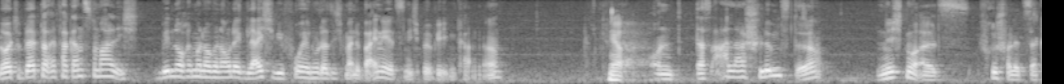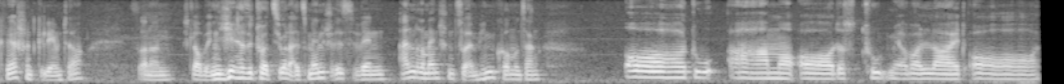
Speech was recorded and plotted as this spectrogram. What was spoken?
Leute, bleibt doch einfach ganz normal. Ich bin doch immer noch genau der gleiche wie vorher, nur dass ich meine Beine jetzt nicht bewegen kann. Ne? Ja. Und das Allerschlimmste nicht nur als frisch verletzter Querschnittgelähmter, sondern ich glaube in jeder Situation als Mensch ist, wenn andere Menschen zu einem hinkommen und sagen, oh, du Armer, oh, das tut mir aber leid, oh,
